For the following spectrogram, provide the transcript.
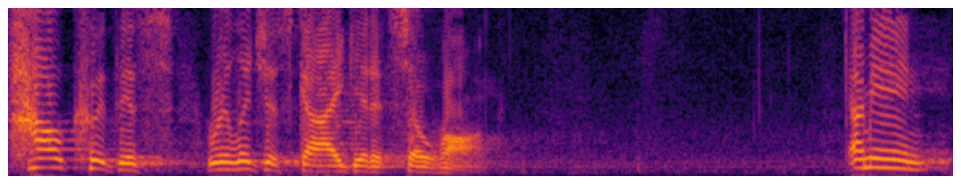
how could this religious guy get it so wrong? I mean,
